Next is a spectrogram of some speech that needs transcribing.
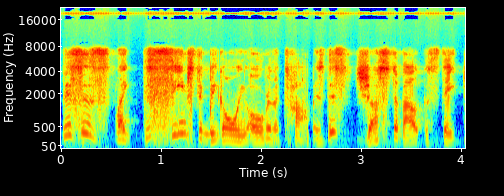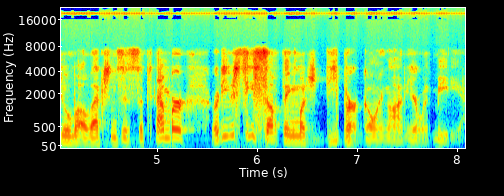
This is like this seems to be going over the top. Is this just about the state Duma elections in September, or do you see something much deeper going on here with media?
